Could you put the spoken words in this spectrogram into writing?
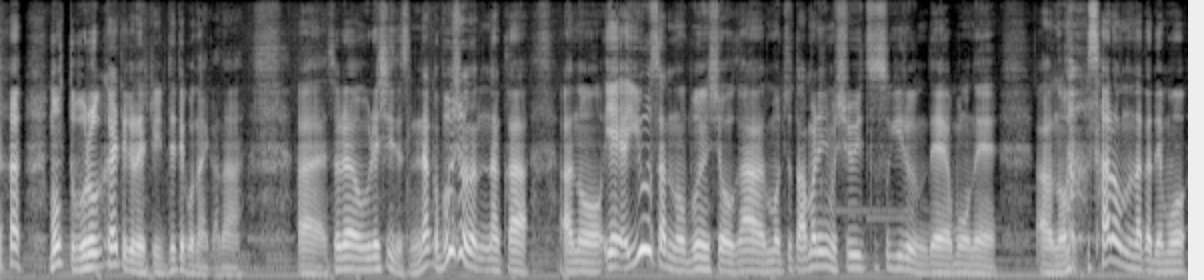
もっとブログ書いてくれる人に出てこないかな。はい、それは嬉しいですね。なんか文章なんか、あの、いやいや、ゆうさんの文章がもうちょっとあまりにも秀逸すぎるんで、もうね、あの、サロンの中でも、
